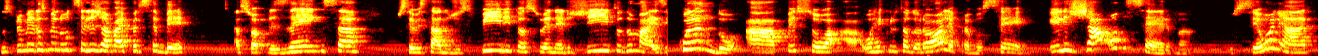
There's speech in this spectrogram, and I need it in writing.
Nos primeiros minutos ele já vai perceber a sua presença, o seu estado de espírito, a sua energia e tudo mais. E quando a pessoa, o recrutador olha para você, ele já observa o seu olhar,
